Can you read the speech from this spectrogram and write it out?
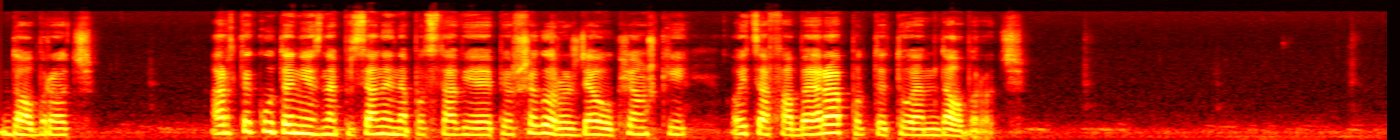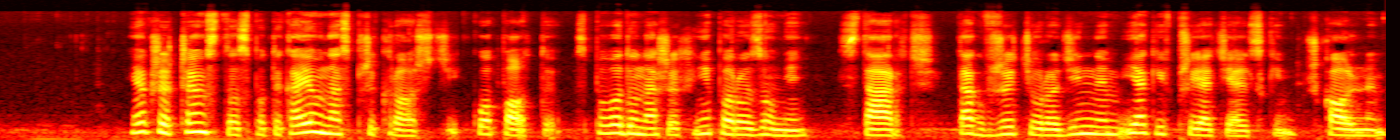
Dobroć. Artykuł ten jest napisany na podstawie pierwszego rozdziału książki ojca Fabera pod tytułem Dobroć. Jakże często spotykają nas przykrości, kłopoty z powodu naszych nieporozumień, starć, tak w życiu rodzinnym, jak i w przyjacielskim, szkolnym.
